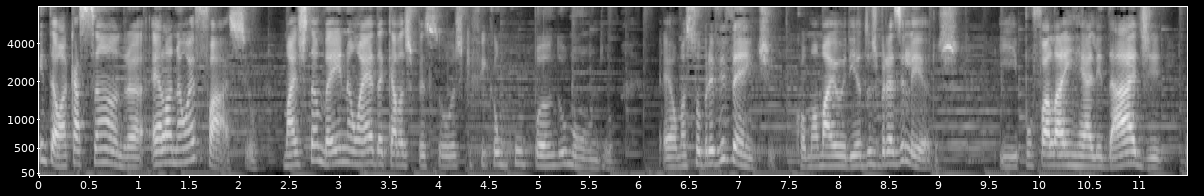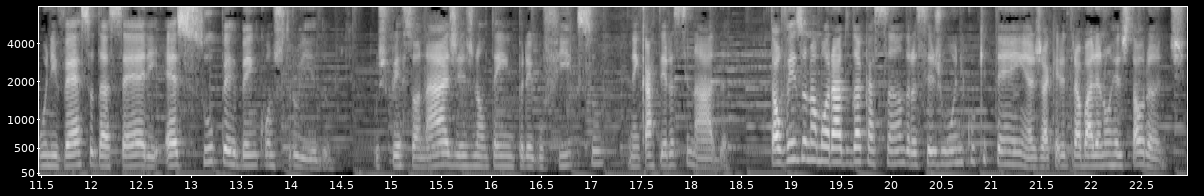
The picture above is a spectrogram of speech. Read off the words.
Então, a Cassandra, ela não é fácil, mas também não é daquelas pessoas que ficam culpando o mundo. É uma sobrevivente, como a maioria dos brasileiros. E por falar em realidade, o universo da série é super bem construído. Os personagens não têm emprego fixo, nem carteira assinada. Talvez o namorado da Cassandra seja o único que tenha, já que ele trabalha num restaurante.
